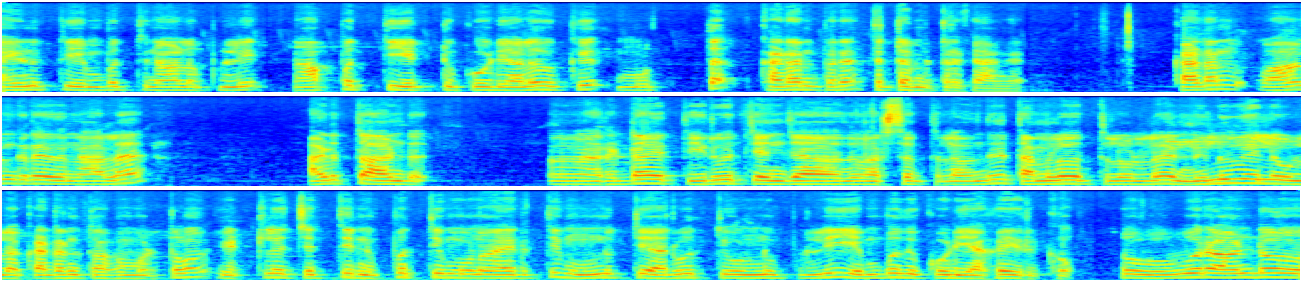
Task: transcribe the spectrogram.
ஐநூற்றி எண்பத்தி நாலு புள்ளி நாற்பத்தி எட்டு கோடி அளவுக்கு மொத்த கடன் பெற திட்டமிட்டிருக்காங்க. கடன் வாங்குறதுனால அடுத்த ஆண்டு ரெண்டாயிரத்தி இருபத்தி அஞ்சாவது வருஷத்தில் வந்து தமிழகத்தில் உள்ள நிலுவையில் உள்ள கடன் தொகை மட்டும் எட்டு லட்சத்தி முப்பத்தி மூணாயிரத்தி முந்நூற்றி அறுபத்தி ஒன்று புள்ளி எண்பது கோடியாக இருக்கும். ஸோ ஒவ்வொரு ஆண்டும்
